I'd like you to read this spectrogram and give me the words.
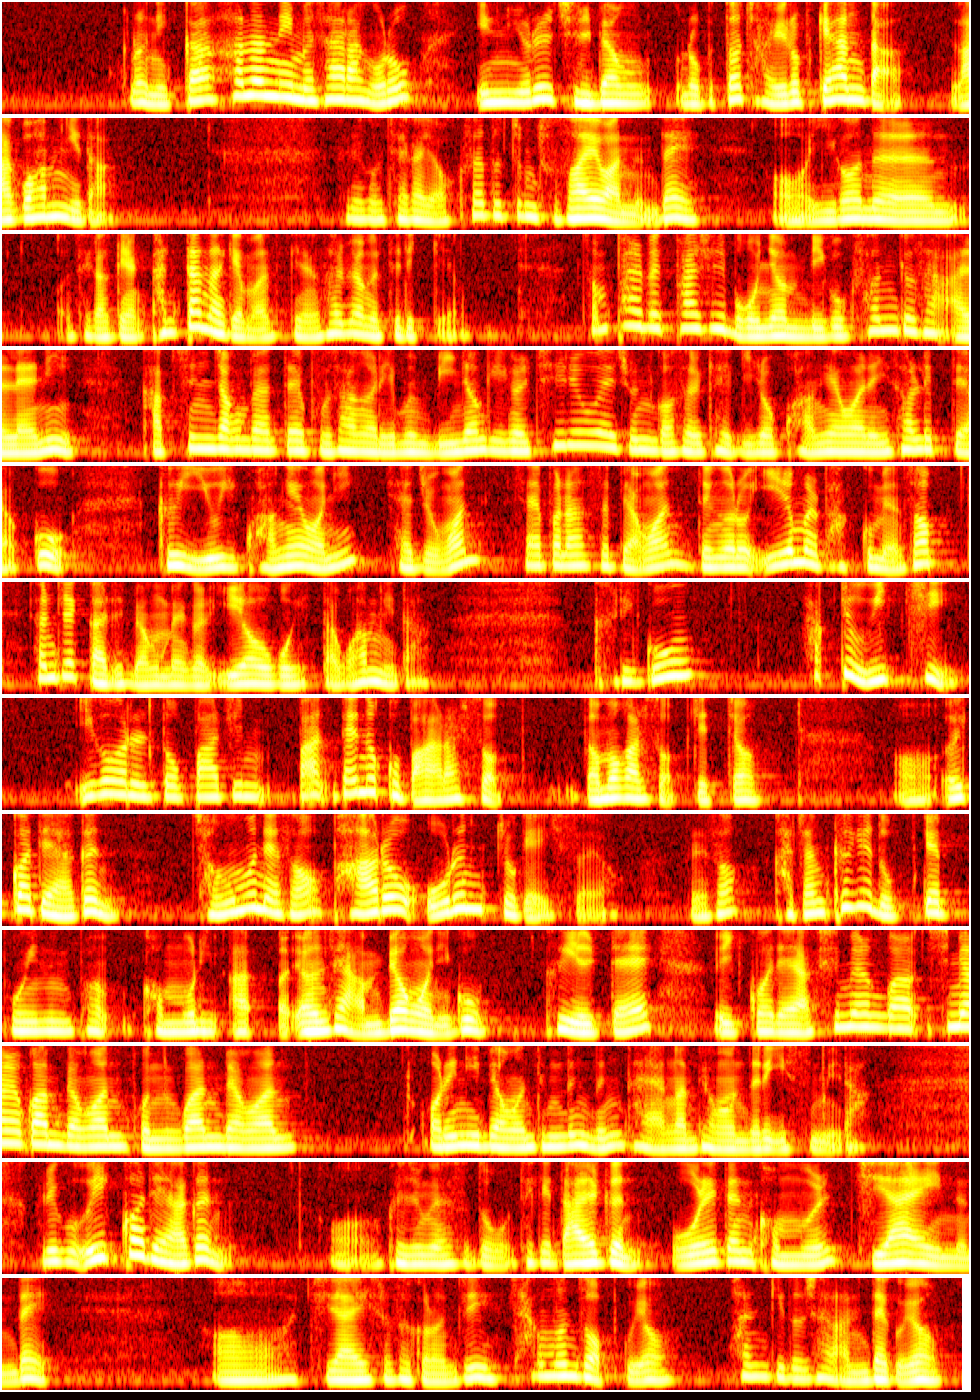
그러니까 하나님의 사랑으로 인류를 질병으로부터 자유롭게 한다라고 합니다. 그리고 제가 역사도 좀 조사해 왔는데 어, 이거는 제가 그냥 간단하게만 그냥 설명을 드릴게요. 1885년 미국 선교사 알렌이 갑신정변 때 부상을 입은 민영객을 치료해 준 것을 계기로 광해원이 설립되었고 그 이후 이 광해원이 제중원, 세브란스 병원 등으로 이름을 바꾸면서 현재까지 명맥을 이어오고 있다고 합니다. 그리고 학교 위치 이거를 또 빠짐 빠, 빼놓고 말할 수 없, 넘어갈 수 없겠죠. 어, 의과대학은 정문에서 바로 오른쪽에 있어요. 그래서 가장 크게 높게 보이는 병, 건물이 아, 연세 안병원이고 그 일대에 의과대학 심혈관, 심혈관병원, 본관병원, 어린이병원 등등등 다양한 병원들이 있습니다. 그리고 의과대학은 어, 그 중에서도 되게 낡은 오래된 건물 지하에 있는데 어, 지하에 있어서 그런지 창문도 없고요, 환기도 잘 안 되고요.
